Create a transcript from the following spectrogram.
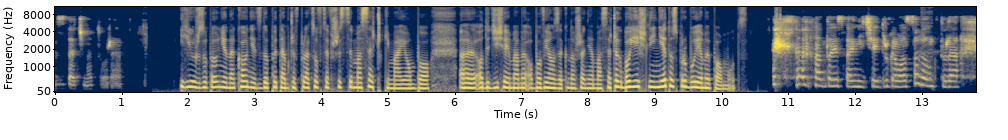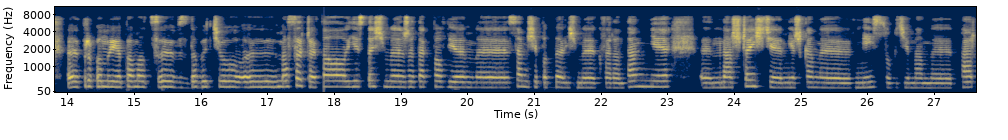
zdać maturę. I już zupełnie na koniec dopytam, czy w placówce wszyscy maseczki mają, bo od dzisiaj mamy obowiązek noszenia maseczek, bo jeśli nie, to spróbujemy pomóc. To jest Pani dzisiaj drugą osobą, która e, proponuje pomoc w zdobyciu e, maseczek. No, jesteśmy, że tak powiem, e, sami się poddaliśmy kwarantannie. Na szczęście mieszkamy w miejscu, gdzie mamy park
